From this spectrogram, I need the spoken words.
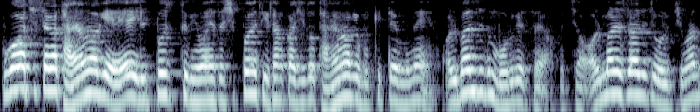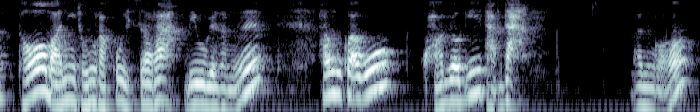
부가가치세가 다양하게 1% 미만에서 10% 이상까지도 다양하게 붙기 때문에 얼마인지는 모르겠어요. 그렇죠? 얼마를 써야 될지 모르지만 더 많이 돈을 갖고 있어라. 미국에서는 한국하고 가격이 다르다. 라는 거.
